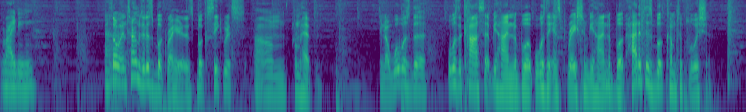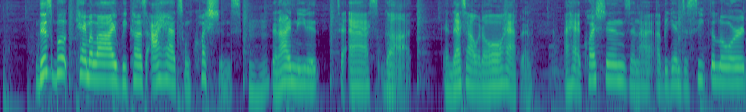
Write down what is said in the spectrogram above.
writing. So in terms of this book right here, this book Secrets um, from Heaven, you know, what was the what was the concept behind the book? What was the inspiration behind the book? How did this book come to fruition? This book came alive because I had some questions Mm-hmm. that I needed to ask God. And that's how it all happened. I had questions and I, I began to seek the Lord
